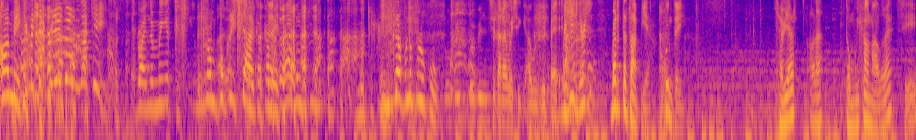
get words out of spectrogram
¡Home, que me estás poniendo aquí! Bueno, me rompo cristal ca cabeza, meto eh, o micrófono polo cu. Vou visitar a Wikipedia. Berta Tapia, punta aí. Xavier. Hola. Estou moi calmado, eh? Sí.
